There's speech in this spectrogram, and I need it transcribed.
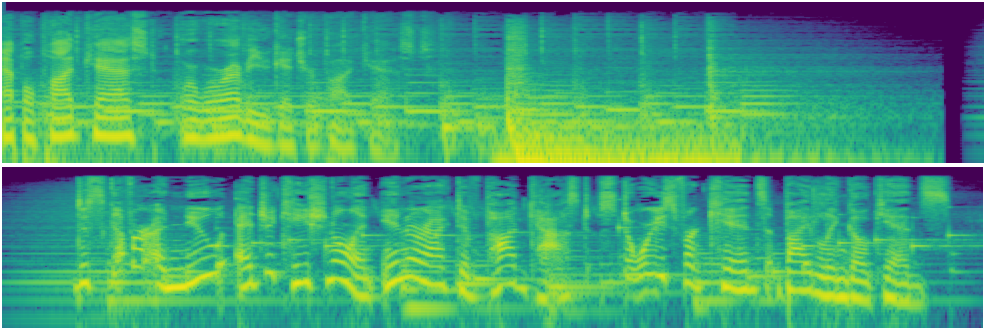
Apple Podcast, or wherever you get your podcasts. Discover a new educational and interactive podcast, Stories for Kids by Lingo Kids.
